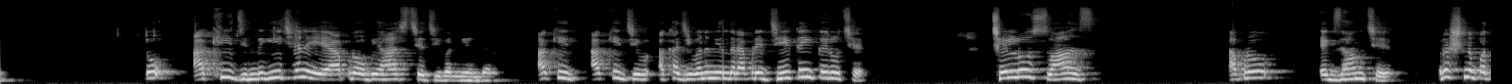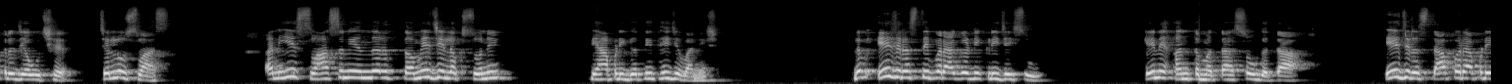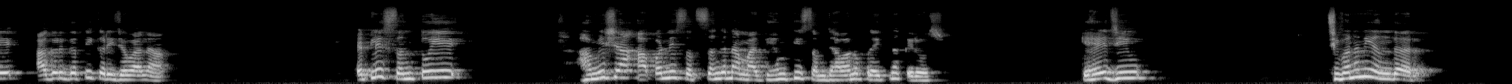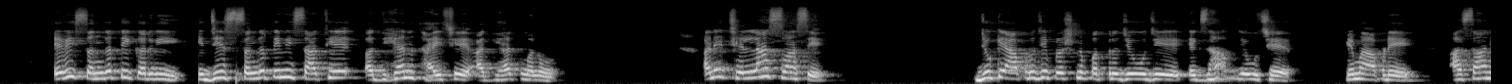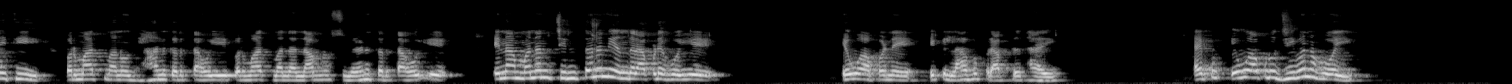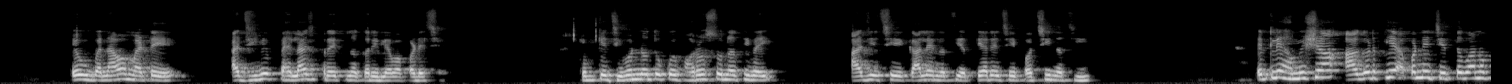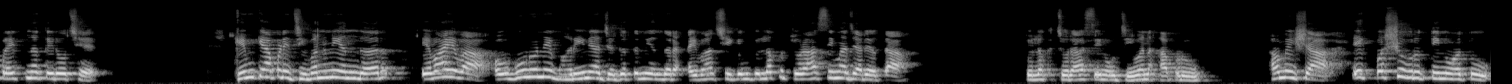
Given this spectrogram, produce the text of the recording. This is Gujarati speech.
તો આખી જિંદગી છે ને એ આપણો અભ્યાસ છે જીવનની અંદર. આખી આખી આખા જીવનની અંદર આપણે જે કંઈ કર્યું છે, છેલ્લો શ્વાસ આપણો એક્ઝામ છે, પ્રશ્નપત્ર જેવું છે, છેલ્લો શ્વાસ. અને એ શ્વાસની અંદર તમે જે લખશો ને, ત્યાં આપણી ગતિ થઈ જવાની છે. મતલબ એ જ રસ્તે પર આગળ નીકળી જઈશું. એને અંતમતા સો ગતા એ જ રસ્તા પર આપણે આગળ ગતિ કરી જવાના. એટલે સંતોએ હંમેશા આપણને સત્સંગના માધ્યમથી સમજાવવાનો પ્રયત્ન કર્યો છે. કે હે જીવ જીવનની અંદર એવી સંગતિ કરવી કે જે સંગતિની સાથે અધ્યયન થાય છે આધ્યાત્મનું. અને છેલ્લા શ્વાસે, જો કે આપણું જે પ્રશ્નપત્ર જેવું, જે એક્ઝામ જેવું છે, એમાં આપણે આસાનીથી પરમાત્માનું ધ્યાન કરતા હોઈએ, પરમાત્માના નામનું સ્મરણ કરતા હોઈએ, એના મનન ચિંતનની અંદર આપણે હોઈએ, એવો આપણને એક લાભ પ્રાપ્ત થાય. એવું આપણું જીવન હોય, એવું બનાવવા માટે આ જીવે પહેલા જ પ્રયત્ન કરી લેવા પડે છે. કેમ કે જીવનનો તો કોઈ ભરોસો નથી ભાઈ. આજે છે, કાલે નથી, અત્યારે છે, પછી નથી. એટલે હંમેશા આગળથી આપણને ચેતવવાનો પ્રયત્ન કર્યો છે. કેમ કે આપણે જીવનની અંદર એવા એવા અવગુણોને ભરીને આ જગતની અંદર આવ્યા છીએ. કેમ કે લખ ચોરાસીમાં જ્યારે હતા તો લખ ચોરાસીનું જીવન આપણું. હંમેશા એક પશુ વૃત્તિનું હતું,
